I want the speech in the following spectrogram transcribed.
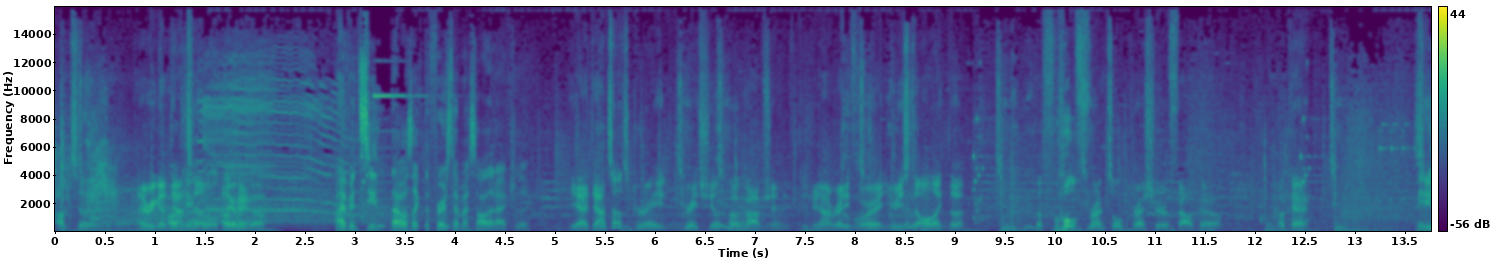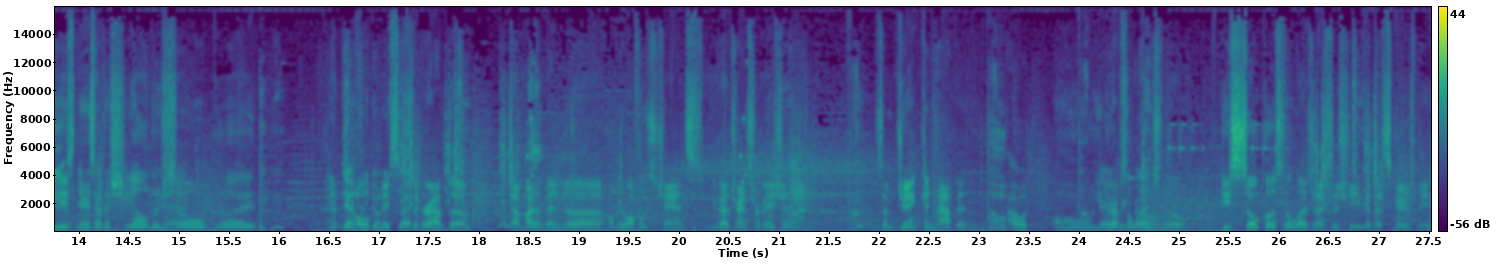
Up tilt. There we go, down okay, tilt. cool. There okay. we go. I haven't seen. That was like the first time I saw that actually. Yeah, down tilt's great. Great shield poke option because you're not ready for it. You're used to all like the the full frontal pressure of Falco. Okay. Maybe- see these nairs out of shield. They're Yeah. so good. You And- definitely oh, don't misses the grab though. That might have been uh, Homie Waffle's chance. We got transformation. Some jank can happen. I would. Oh, he There grabs a go. ledge though. He's so close to the ledge next to Sheik, and that scares me.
